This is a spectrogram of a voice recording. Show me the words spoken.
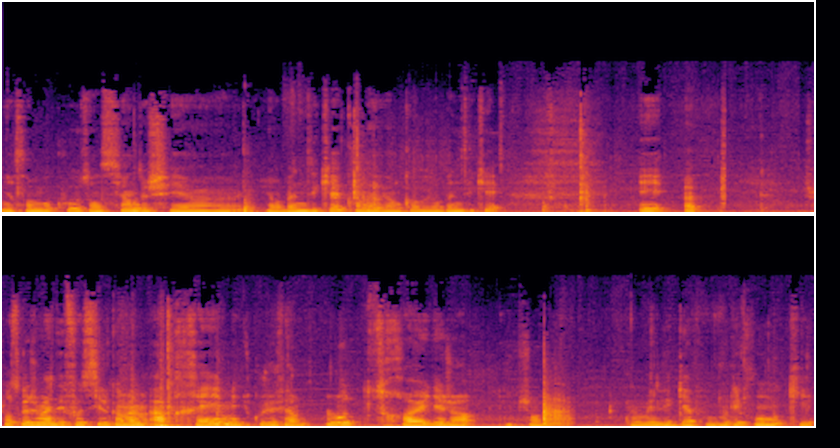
Ils ressemblent beaucoup aux anciens de chez euh, Urban Decay, qu'on avait encore Urban Decay. Et hop, je pense que je vais mettre des fossiles quand même après. Mais du coup, je vais faire l'autre œil déjà. Et puis on va... Non mais les gars, vous voulez vous moquer.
